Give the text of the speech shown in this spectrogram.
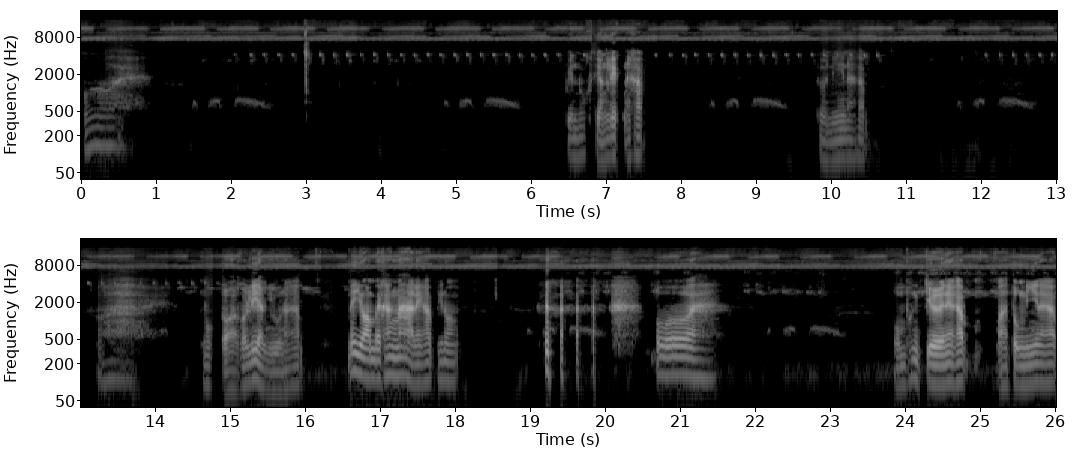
โอ้ยเป็นนกเสียงเล็กนะครับ ตัวนี้นะครับนกต่อก็เรียกอยู่นะครับ ไม่ยอมไปข้างหน้าเลยครับ พี่น้อง โอ้ย ผมเพิ่งเจอนะครับ มาตรงนี้นะครับ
